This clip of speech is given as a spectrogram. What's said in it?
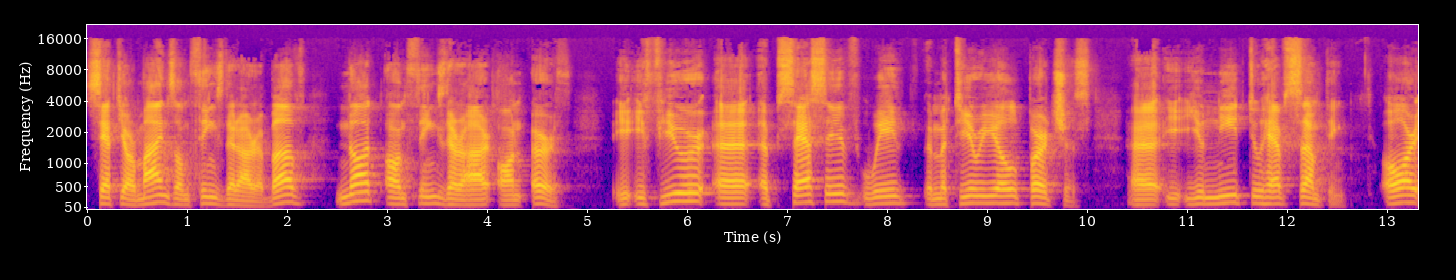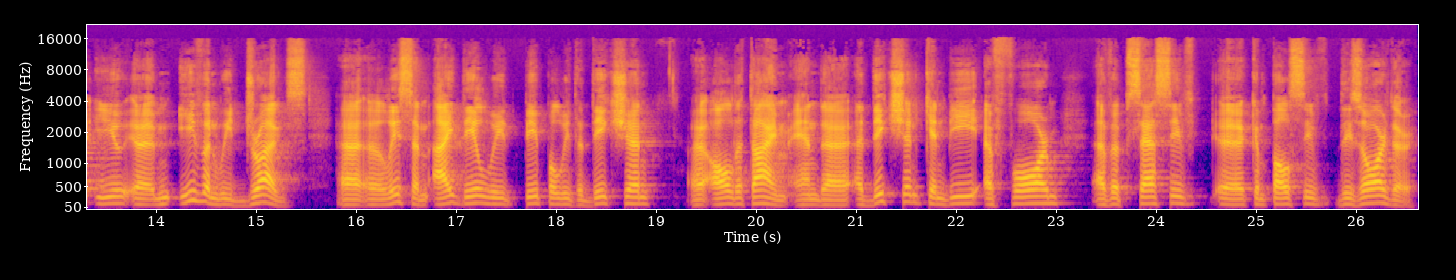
Set your minds on things that are above, not on things that are on earth. If you're uh, obsessive with a material purchase, uh, you need to have something. Or you, um, even with drugs. Uh, uh, listen, I deal with people with addiction uh, all the time, and uh, addiction can be a form of obsessive compulsive disorder.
